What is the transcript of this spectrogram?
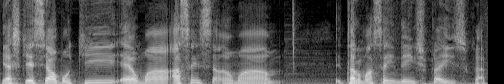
E acho que esse álbum aqui é uma ascensão, é uma tá numa ascendente para isso, cara.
